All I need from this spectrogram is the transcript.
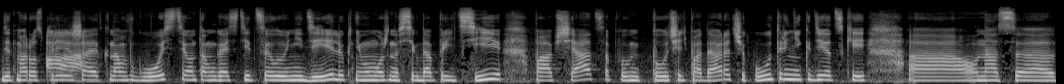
Дед Мороз а. приезжает а. к нам в гости, он там гостит целую неделю, к нему можно всегда прийти, пообщаться, получить подарочек, утренник детский. А, у нас а,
